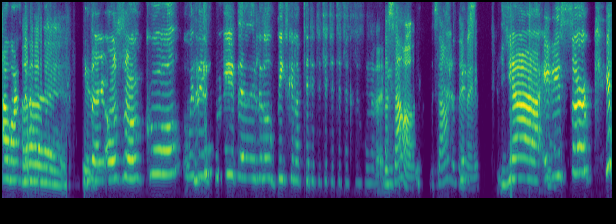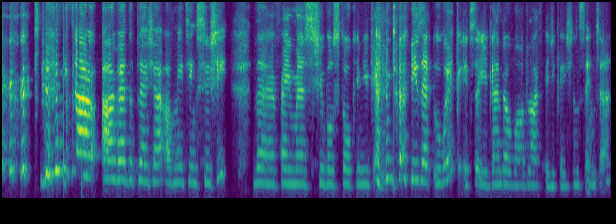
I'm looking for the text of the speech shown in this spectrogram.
Oh, I They are so cool when they read the little beaks get like the sound, the sound that they make. Yeah, it is so cute. so I've had the pleasure of meeting Sushi, the famous shoebill stork in Uganda. He's at UWEC. It's a Uganda Wildlife Education Center.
